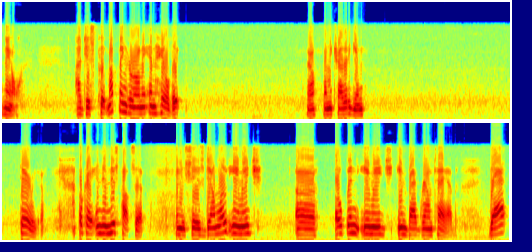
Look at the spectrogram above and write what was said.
Now, I just put my finger on it and held it. Now, let me try that again. There we go. Okay, and then this pops up. And it says download image, uh, open image in background tab. That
